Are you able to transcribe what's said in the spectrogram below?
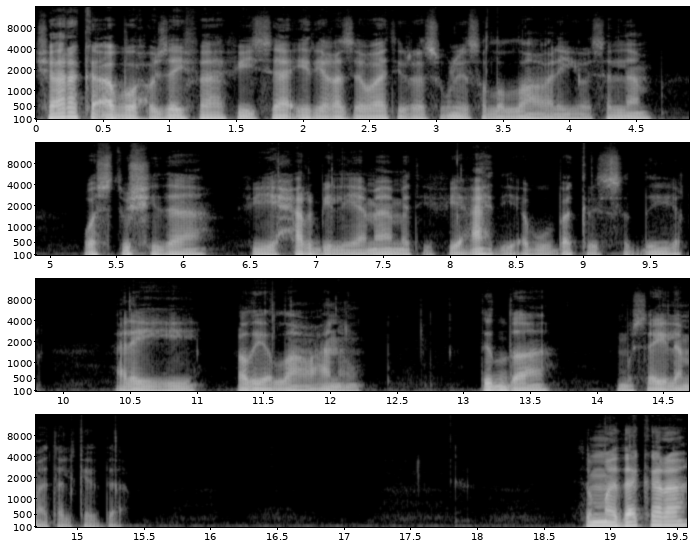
شارك أبو حزيفة في سائر غزوات الرسول صلى الله عليه وسلم واستشهد في حرب اليمامة في عهد أبو بكر الصديق عليه رضي الله عنه ضد مسيلمة الكذاب. ثم ذكر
